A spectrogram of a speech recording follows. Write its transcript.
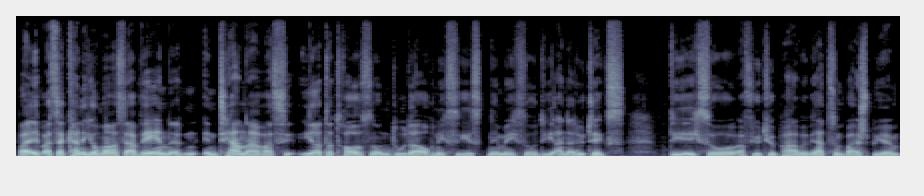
Weil, also da kann ich auch mal was erwähnen, interner, was ihr da draußen und du da auch nicht siehst, nämlich so die Analytics, die ich so auf YouTube habe. Wer zum Beispiel,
